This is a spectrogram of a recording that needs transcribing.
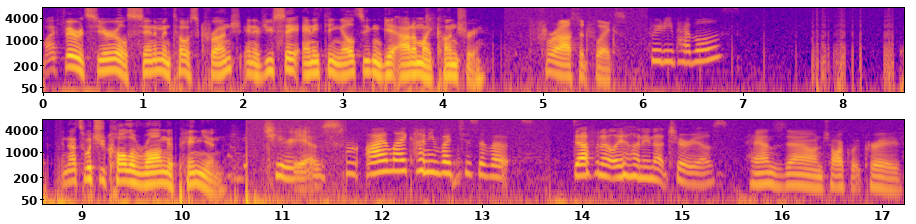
My favorite cereal is Cinnamon Toast Crunch, and if you say anything else, you can get out of my country. Frosted Flakes. Fruity Pebbles? And that's what you call a wrong opinion. Cheerios. Um, I like Honey Bunches of Oats. Definitely Honey Nut Cheerios. Hands down, Chocolate Krave.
